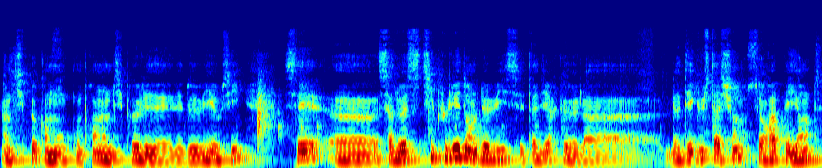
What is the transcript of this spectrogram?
un petit peu comment comprendre un petit peu les, devis aussi, c'est euh, ça doit être stipulé dans le devis, c'est-à-dire que la, dégustation sera payante,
